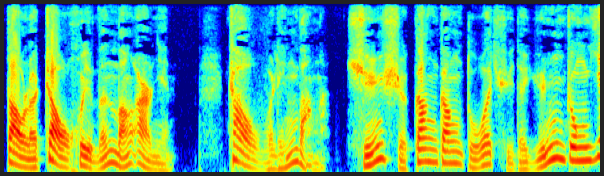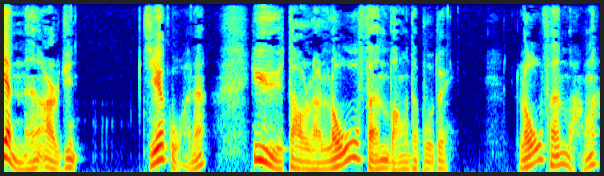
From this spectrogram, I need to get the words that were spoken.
到了赵惠文王二年，赵武灵王啊巡视刚刚夺取的云中、雁门二郡，结果呢遇到了楼烦王的部队。楼烦王啊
